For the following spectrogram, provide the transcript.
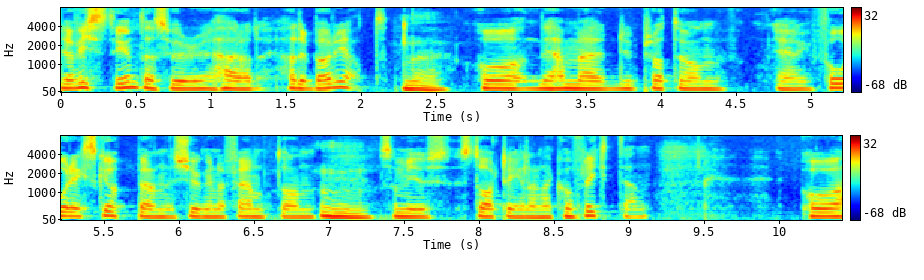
jag visste inte ens hur det här hade, börjat. Nej. Och det här med, du pratade om eh, Forex-kuppen 2015 Mm. som ju startade hela den här konflikten. Och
